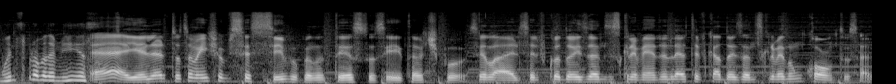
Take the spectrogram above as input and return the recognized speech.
Muitos probleminhas. É, e ele era totalmente obsessivo pelo texto, assim, então, tipo, sei lá, ele, se ele ficou dois anos escrevendo, ele deve ter ficado dois anos escrevendo um conto, sabe?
